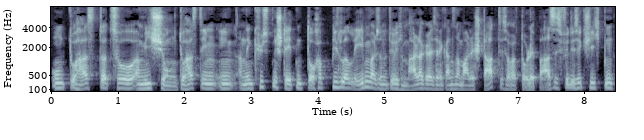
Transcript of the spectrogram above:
Und du hast dort so eine Mischung. Du hast im, in, an den Küstenstädten doch ein bisschen Leben. Also natürlich Malaga ist eine ganz normale Stadt, ist auch eine tolle Basis für diese Geschichten.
